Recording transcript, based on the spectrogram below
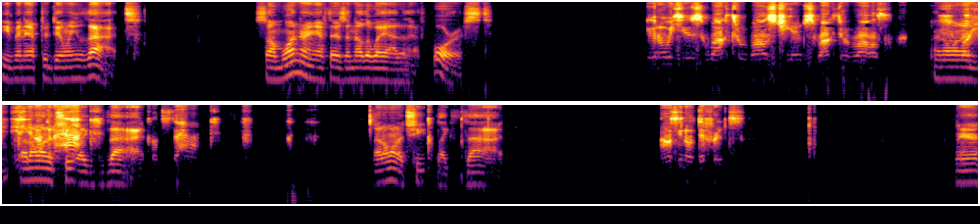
even after doing that. So I'm wondering if there's another way out of that forest. You can always use walk through walls cheat and just walk through walls. I don't want to. I don't want to cheat like that. Because the hack. I don't want to cheat like that. I don't see no difference. Yeah.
